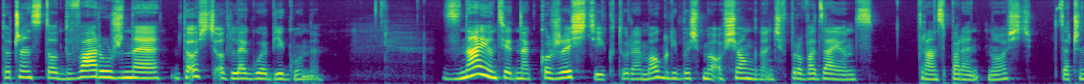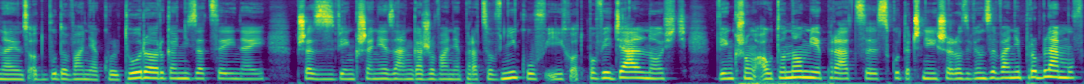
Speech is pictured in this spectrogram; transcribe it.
to często dwa różne, dość odległe bieguny. Znając jednak korzyści, które moglibyśmy osiągnąć wprowadzając transparentność, zaczynając od budowania kultury organizacyjnej, przez zwiększenie zaangażowania pracowników i ich odpowiedzialność, większą autonomię pracy, skuteczniejsze rozwiązywanie problemów,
